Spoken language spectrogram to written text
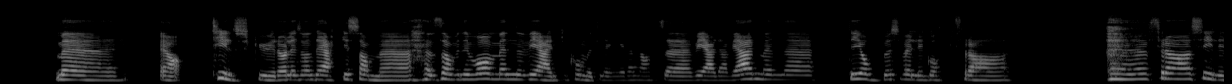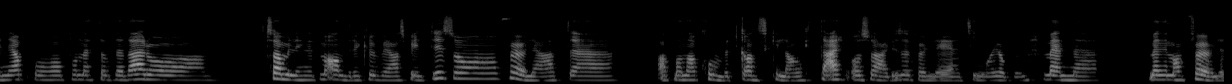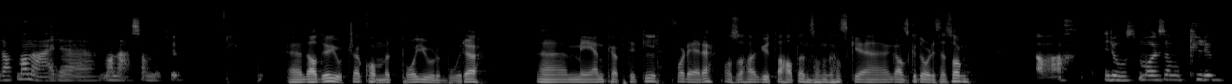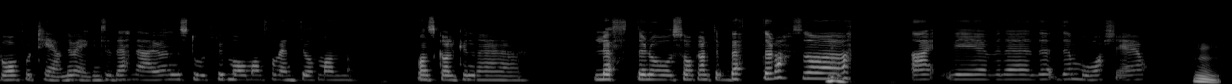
med ja, tilskuere og liksom Det er ikke samme, samme, nivå, men vi er ikke kommet lenger enn at uh, vi er der vi er. Men uh, det jobbes veldig godt fra, eh, fra sidelinja på, på, nettopp det der. Og sammenlignet med andre klubber jeg har spilt i, så føler jeg at, eh, at man har kommet ganske langt der. Og så er det jo selvfølgelig ting å jobbe med. Men, eh, men man føler at man er, man er samme klubb. Det hadde jo gjort seg kommet på julebordet med en cuptittel for dere, og så har gutta hatt en sånn ganske, ganske dårlig sesong. Ja, Rosenborg som klubb òg fortjener jo egentlig det. Det er jo en stor klubb, og man forventer jo at man, man skal kunne løfte noen såkalte bøtter, da. Så mm. nei, vi, det, det, det, må skje, ja. Mm.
